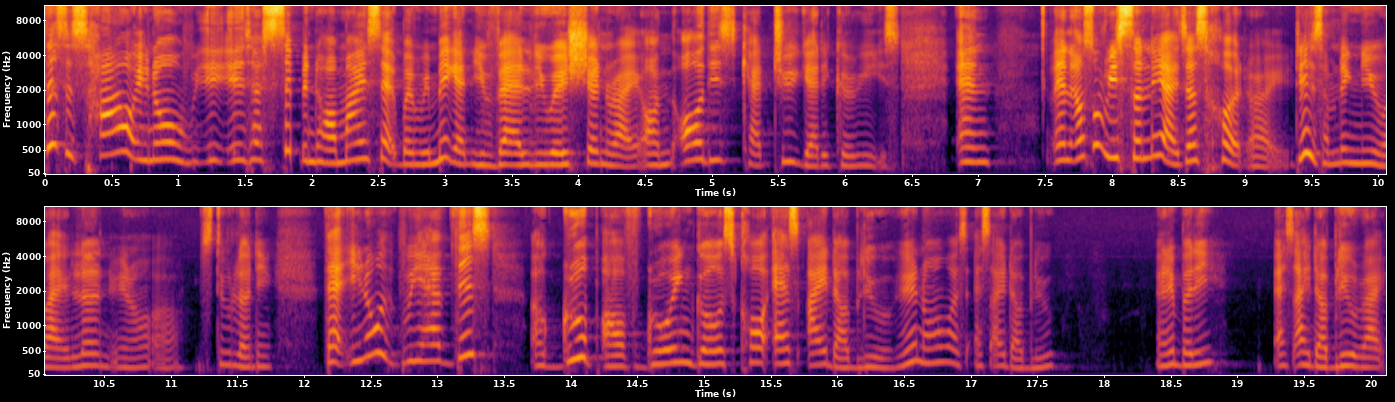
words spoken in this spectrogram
this is how, you know, it, it has slipped into our mindset when we make an evaluation, right, on all these two categories. And and also recently I just heard, right, this is something new I learned, you know, uh, still learning, that, you know, we have this a group of growing girls called SIW. You know what's SIW? Anybody? SIW, right?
